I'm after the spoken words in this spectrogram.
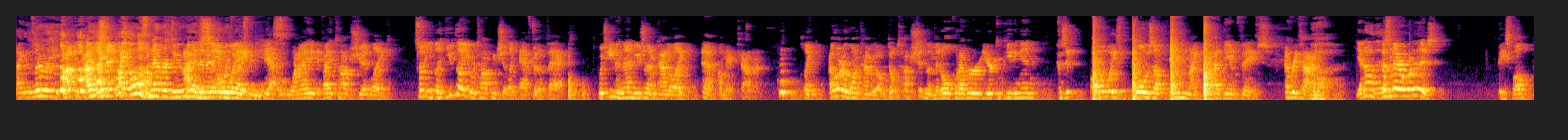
I literally, I- I, I, almost never do, I'm and the then it same always way. me Yeah, when I if I talk shit like so like you thought you were talking shit like after the fact, which even then usually I'm kind of like, eh, I'll make a comment. like I learned a long time ago, don't talk shit in the middle of whatever you're competing in because it always blows up in my goddamn face every time. You know, Doesn't matter what it is. Baseball,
